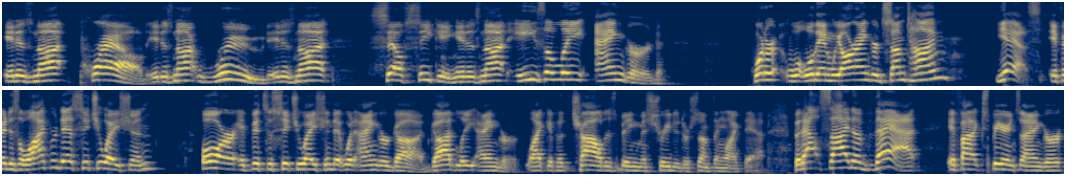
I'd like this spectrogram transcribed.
It is not proud. It is not rude. It is not self seeking. It is not easily angered. What are, well, then we are angered sometime? Yes, if it is a life or death situation, or if it's a situation that would anger God, godly anger, like if a child is being mistreated or something like that. But outside of that, if I experience anger,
